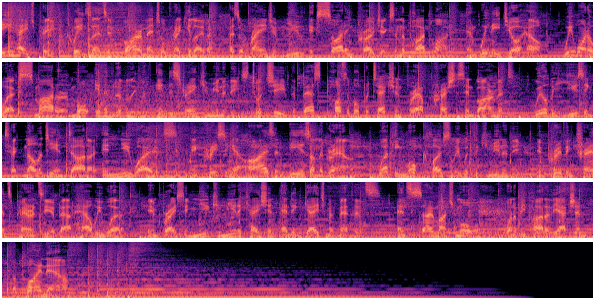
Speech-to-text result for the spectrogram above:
EHP, Queensland's environmental regulator, has a range of new, exciting projects in the pipeline, and we need your help. We want to work smarter and more innovatively with industry and communities to achieve the best possible protection for our precious environment. We'll be using technology and data in new ways, increasing our eyes and ears on the ground, working more closely with the community, improving transparency about how we work, embracing new communication and engagement methods, and so much more. Want to be part of the action? Apply now.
